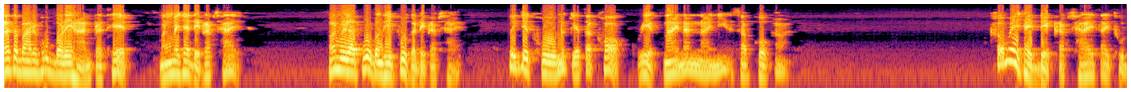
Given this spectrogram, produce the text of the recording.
รัฐบาลเป็นผู้บริหารประเทศ มันไม่ใช่เด็กรับใช้มันเวลาพูดบางทีพูดกับเด็กรับใช้เพื่อจะขู่นึกเกียตะคอกเรียกนายนั่นนายนี้สับโคเขาเขาไม่ใช่เด็กรับใช้ใต้ถุน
